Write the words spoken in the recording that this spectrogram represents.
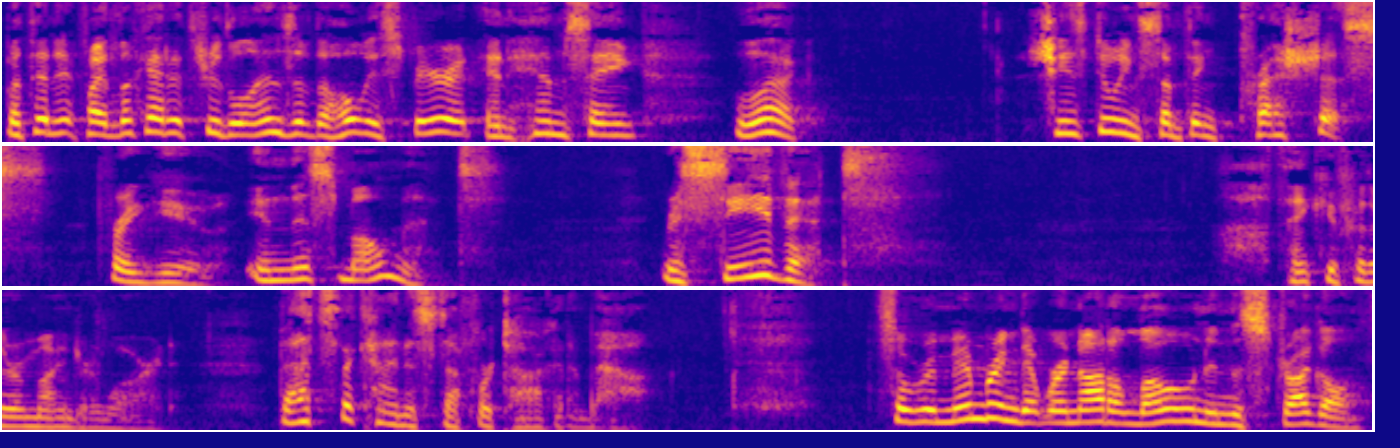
But then if I look at it through the lens of the Holy Spirit and Him saying, look, she's doing something precious for you in this moment. Receive it. Oh, thank you for the reminder, Lord. That's the kind of stuff we're talking about. So remembering that we're not alone in the struggle.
